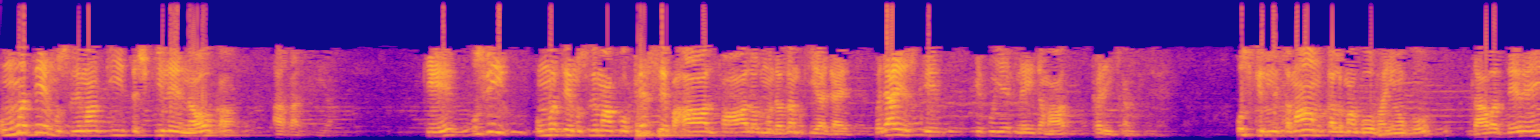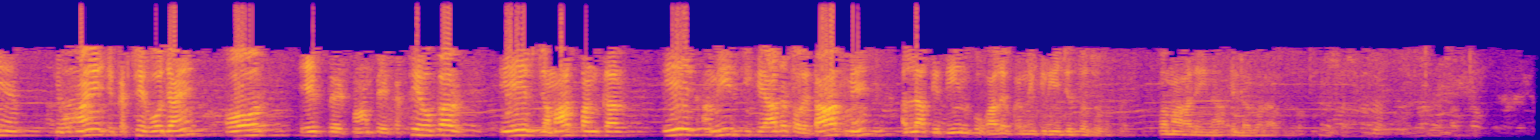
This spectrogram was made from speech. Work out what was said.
امت مسلمہ کی تشکیل نو کا آغاز کیا کہ اسی امت مسلمہ کو پھر سے بحال، فعال اور منظم کیا جائے، بجائے اس کے کہ کوئی ایک نئی جماعت کھڑی کر دی جائے۔ اس کے لیے تمام کلمہ گو بھائیوں کو دعوت دے رہے ہیں کہ وہ آئیں، اکٹھے ہو جائیں اور ایک پلیٹ فارم پہ اکٹھے ہو کر ایک جماعت بن کر ایک امیر کی قیادت اور اطاعت میں اللہ کے دین کو غالب کرنے کے لیے جد و جہد کریں۔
